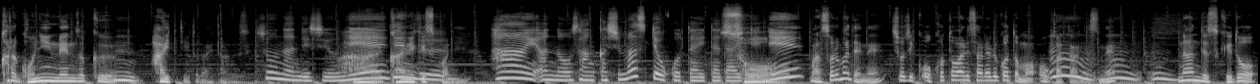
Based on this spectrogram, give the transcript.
から5人連続うん。入っていただいたんですよ。そうなんですよはね。全部はいあの参加しますってお答えいただいてね。まあそれまでね正直お断りされることも多かったんですね。うんうんうんなんですけど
